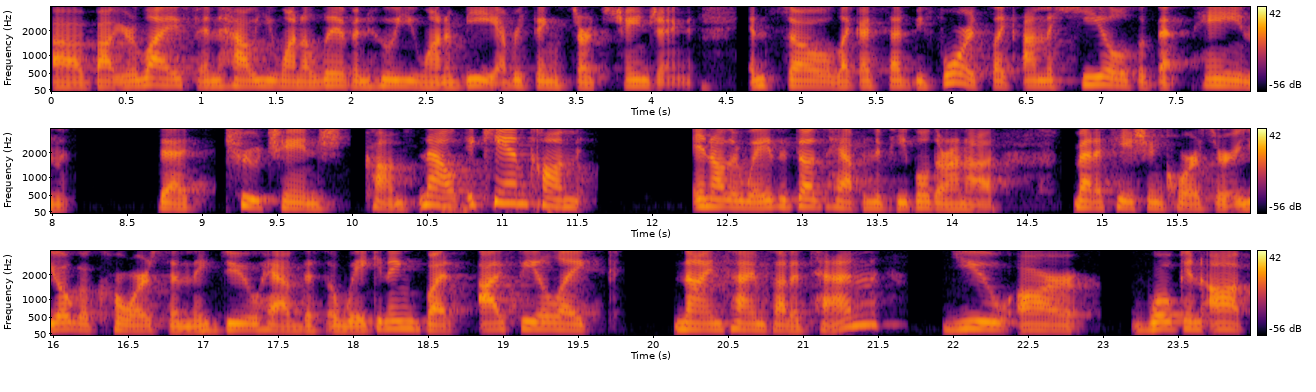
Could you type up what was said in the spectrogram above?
uh, about your life and how you want to live and who you want to be, everything starts changing. And so, like I said before, it's like on the heels of that pain that true change comes. Now, it can come in other ways. It does happen to people. They're on a meditation course or a yoga course and they do have this awakening. But I feel like nine times out of 10, you are woken up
